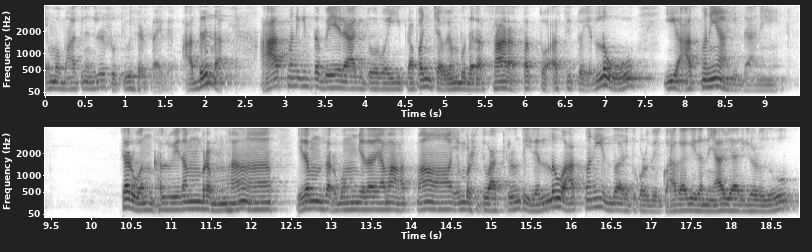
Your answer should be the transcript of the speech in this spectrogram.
ಎಂಬ ಮಾತಿನಿಂದಲೇ ಶ್ರುತಿಯು ಹೇಳ್ತಾ ಇದೆ. ಆದ್ದರಿಂದ ಆತ್ಮನಿಗಿಂತ ಬೇರೆ ಆಗಿ ತೋರುವ ಈ ಪ್ರಪಂಚವೆಂಬುದರ ಸಾರ, ತತ್ವ, ಅಸ್ತಿತ್ವ ಎಲ್ಲವೂ ಈ ಆತ್ಮನೇ ಆಗಿದ್ದಾನೆ. ಸರ್ವಂ ಖಲ್ವಿದಂ ಬ್ರಹ್ಮ. ಇದಂ ಸರ್ವಂ ಯದಯಮಾತ್ಮ ಎಂಬ ಶ್ರುತಿವಾಕ್ಯಗಳಂತೂ ಇದೆಲ್ಲವೂ ಆತ್ಮನೇ ಎಂದು ಅರಿತುಕೊಳ್ಬೇಕು. ಹಾಗಾಗಿ ಇದನ್ನು ಯಾರ್ಯಾರಿಗೆ ಹೇಳೋದು?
